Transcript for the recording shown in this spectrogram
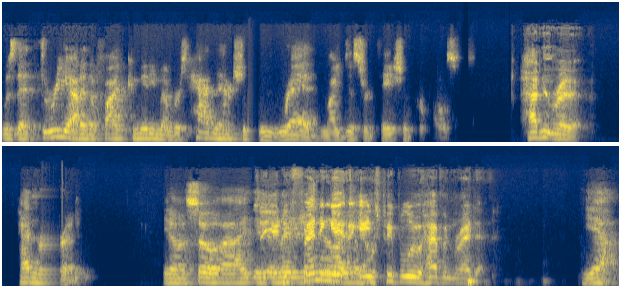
was that three out of the five committee members hadn't actually read my dissertation proposal. Hadn't read it. Hadn't read it. You know, so uh, So you're defending it against people who haven't read it. Yeah,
